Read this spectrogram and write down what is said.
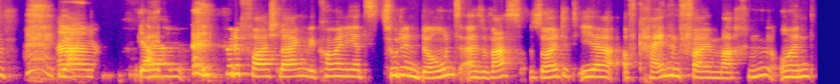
ja. Ähm, ja. Ähm, ich würde vorschlagen, wir kommen jetzt zu den Don'ts. Also was solltet ihr auf keinen Fall machen? Und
